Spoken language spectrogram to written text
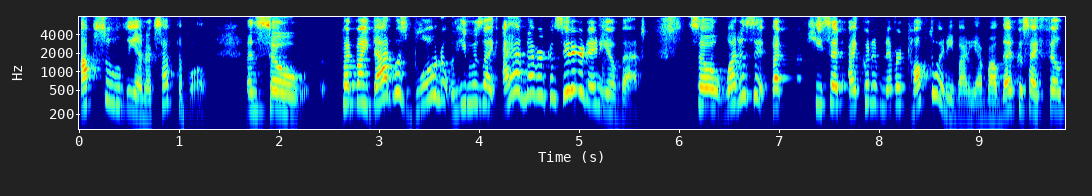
absolutely unacceptable. And so, but my dad was blown. He was like, I had never considered any of that. So, what is it? But he said, I could have never talked to anybody about that because I felt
